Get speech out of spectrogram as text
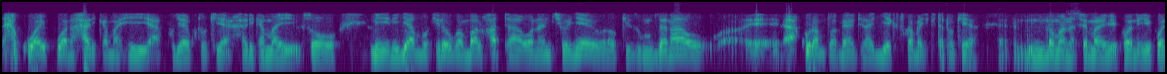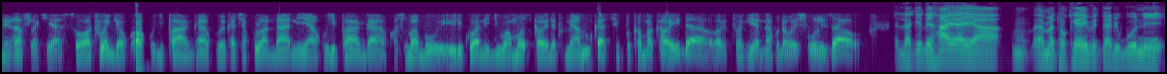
hakuwahi kuwa na hali kama hii, hakujawahi kutokea hali kama hii. So ni ni jambo kidogo ambalo hata wananchi wenyewe wanaokizungumza nao eh, hakuna mtu ambaye alitarajia kitu kama hiki kitatokea. Ndio maana nasema ilikuwa ni ilikuwa ni ghafla kiasi. So watu wengi hawakujipanga kuweka chakula ndani, hawakujipanga kwa sababu ilikuwa ni Jumamosi kawaida, tumeamka siku kama kawaida, watu wakienda kuna shughuli zao. Lakini haya yametokea hivi karibuni,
